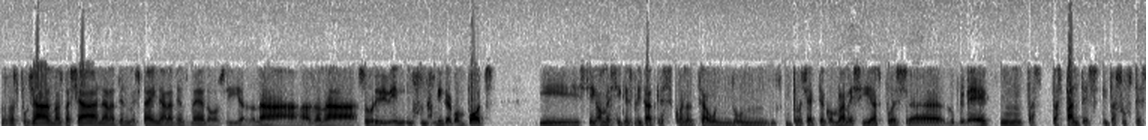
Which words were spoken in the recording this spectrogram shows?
Doncs vas pujant, vas baixant, ara tens més feina, ara tens menys, i has d'anar sobrevivint una mica com pots. I sí, home, sí que és veritat que és quan et cau un, un, un projecte com la Messias, pues, eh, el primer mm, t'espantes i t'assustes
